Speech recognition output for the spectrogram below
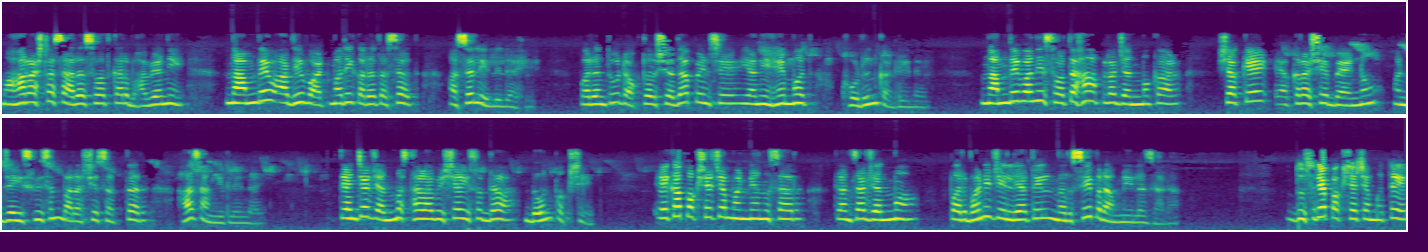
महाराष्ट्र सारस्वतकार भाव्यांनी नामदेव आधी वाटमारी करत असत असं लिहिलेलं आहे. परंतु डॉक्टर श्रदा पेंडसे यांनी हे मत खोडून काढलेलं. आहे नामदेवांनी स्वतः आपला जन्मकाळ शके अकराशे ब्याण्णव म्हणजे इसवी सन बाराशे सत्तर हा सांगितलेला आहे. त्यांच्या जन्मस्थळाविषयी सुद्धा दोन पक्ष आहेत. एका पक्षाच्या म्हणण्यानुसार त्यांचा जन्म परभणी जिल्ह्यातील नरसी ब्राह्मणीला झाला. दुसऱ्या पक्षाच्या मते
